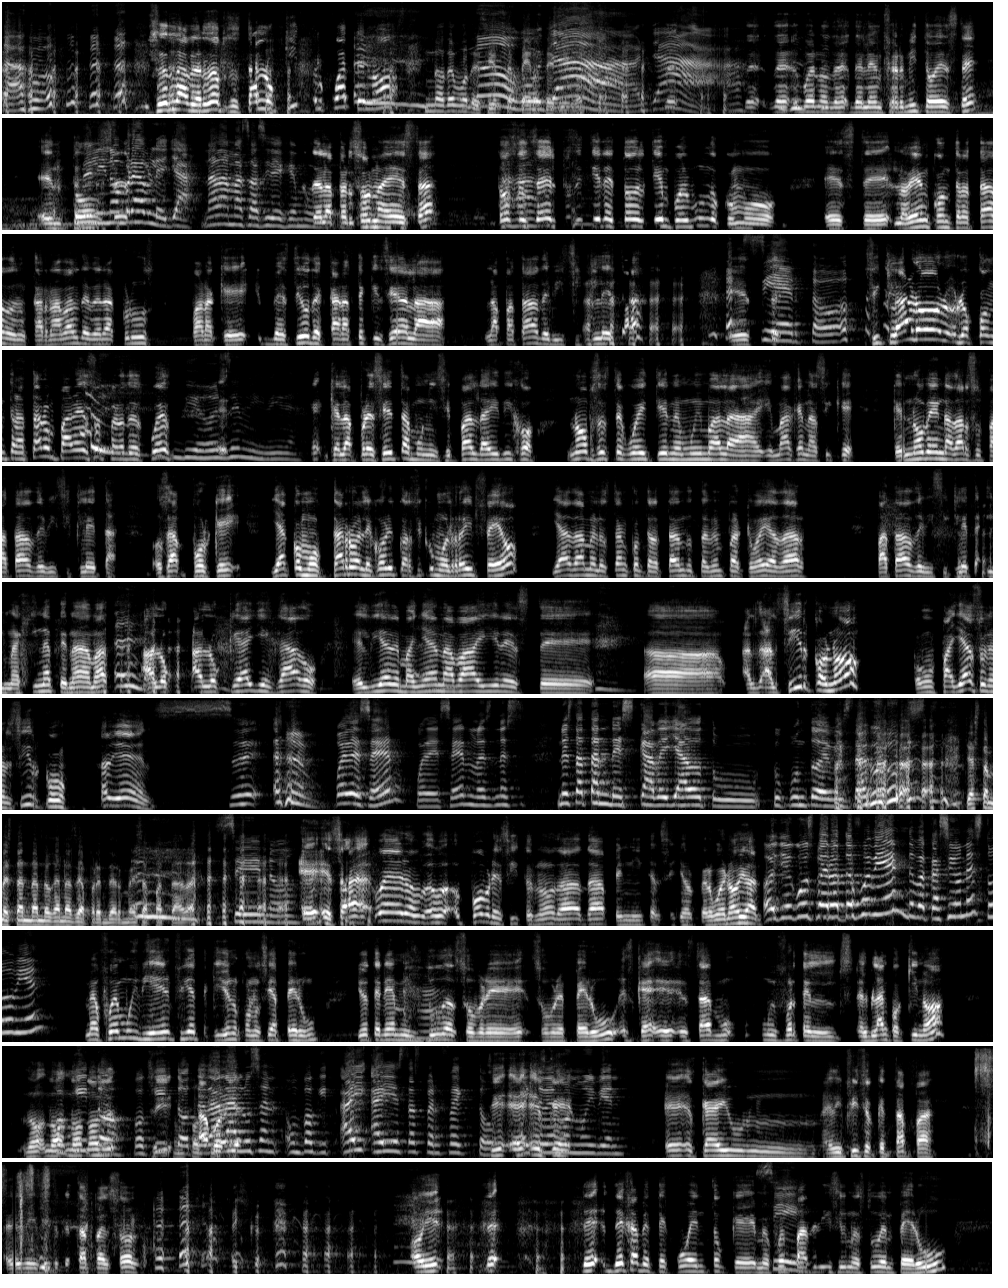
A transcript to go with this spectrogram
Pues es la verdad, pues está loquito el cuate, ¿no? No debo decirte, no, pero ya, ya. bueno, del enfermito este. Entonces, del innombrable, ya, nada más así dejemos. De la persona esta. Entonces él, pues sí tiene todo el tiempo del mundo, como este, lo habían contratado en el carnaval de Veracruz para que vestido de karate que hiciera la, la patada de bicicleta. es este, cierto. Sí, claro, lo, contrataron para eso, pero después. Dios de mi vida. Que, la presidenta municipal de ahí dijo: No, pues este güey tiene muy mala imagen, así que que no venga a dar sus patadas de bicicleta. O sea, porque ya como carro alegórico, así como el rey feo, ya dame lo están contratando también para que vaya a dar patadas de bicicleta. Imagínate nada más a lo, a lo que ha llegado. El día de mañana va a ir este al, al, circo, ¿no? Como payaso en el circo. Está bien. puede ser, puede ser. No es, no es, no está tan descabellado tu, punto de vista, Gus. ya hasta me están dando ganas de aprenderme esa patada. sí, no. Eh, bueno, pobrecito, ¿no? Da, da penita el señor. Pero bueno, oigan. Oye, Gus, ¿pero te fue bien de vacaciones? ¿Todo bien? Me fue muy bien. Fíjate que yo no conocía Perú. Yo tenía mis dudas sobre, sobre Perú. Es que eh, está muy, fuerte el, el blanco aquí, ¿no? No, no, poquito, no, poquito, te da la luz en un poquito. Ahí, ahí estás perfecto. ahí te vemos muy bien. Es que hay un edificio que tapa, hay un edificio que tapa el sol. Oye, déjame te cuento que me fue padrísimo. Estuve en Perú,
